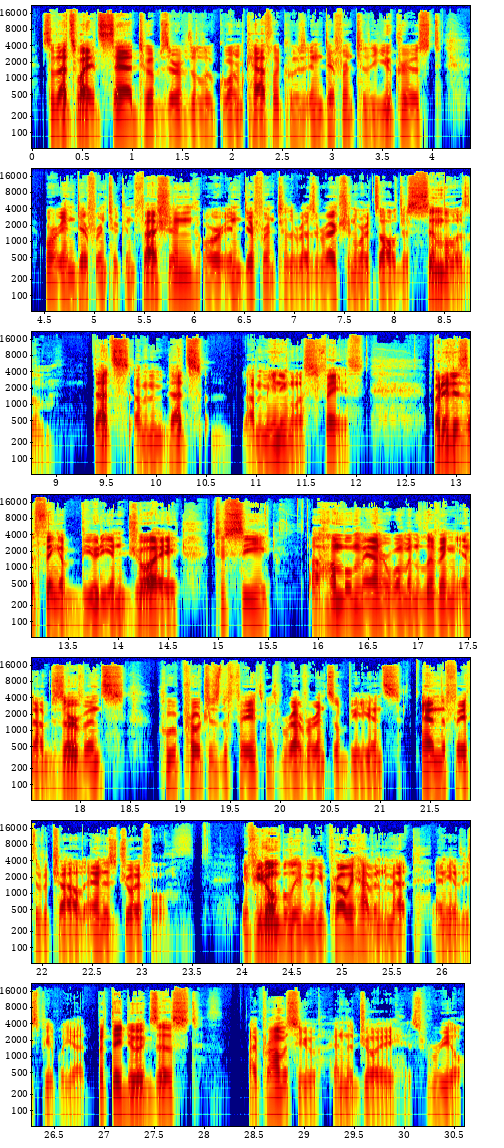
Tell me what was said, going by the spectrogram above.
So that's why it's sad to observe the lukewarm Catholic who's indifferent to the Eucharist or indifferent to confession or indifferent to the resurrection, where it's all just symbolism that's a, that's a meaningless faith. But it is a thing of beauty and joy to see a humble man or woman living in observance who approaches the faith with reverence, obedience, and the faith of a child and is joyful. If you don't believe me, you probably haven't met any of these people yet, but they do exist. I promise you, and the joy is real.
